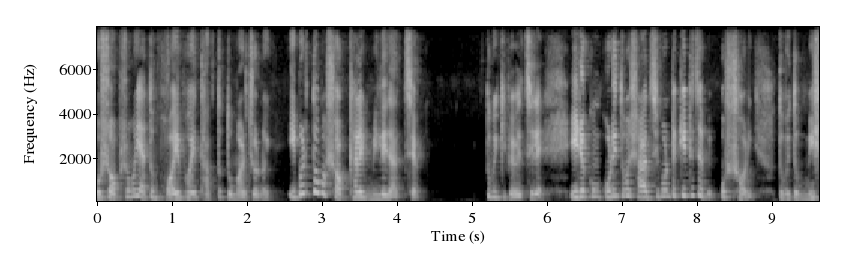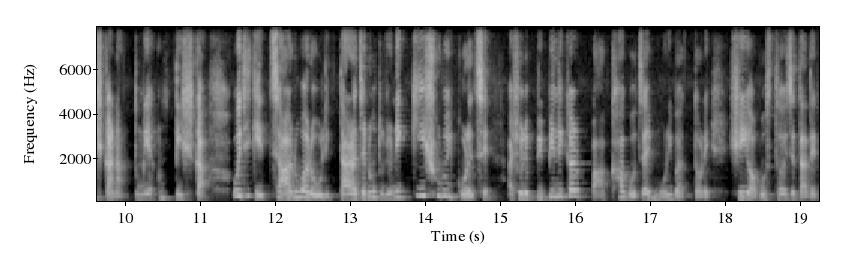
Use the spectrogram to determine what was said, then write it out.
ও সবসময় এত ভয়ে ভয়ে থাকতো তোমার জন্যই। এবার তো আমার সব খেলে মিলে যাচ্ছে। তুমি কি ভেবেছিলে? এইরকম করেই তোমার সারা জীবনটা কেটে যাবে? ও সরি তুমি তো মিশকা না, তুমি এখন টিস্কা। ওইদিকে চারু আর অলি, তারা যেন দুজনে কি শুরুই করেছে। আসলে পিপিলিকার পাখা গোজায় মরিবার তরে, সেই অবস্থা হয়েছে তাদের।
